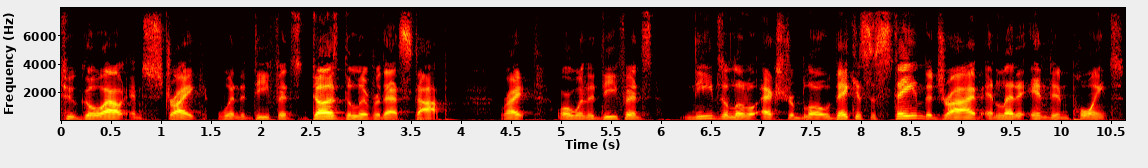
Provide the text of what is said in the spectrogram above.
to go out and strike when the defense does deliver that stop, right? Or when the defense needs a little extra blow, they can sustain the drive and let it end in points.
